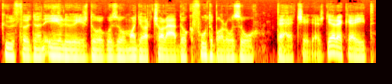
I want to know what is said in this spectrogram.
külföldön élő és dolgozó magyar családok futballozó tehetséges gyerekeit,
